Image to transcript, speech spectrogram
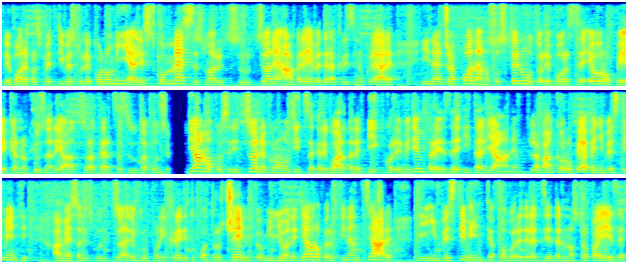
Le buone prospettive sull'economia e le scommesse su una risoluzione a breve della crisi nucleare in Giappone hanno sostenuto le borse europee che hanno chiuso in rialzo la terza seduta consecutiva. Chiudiamo questa edizione con una notizia che riguarda le piccole e medie imprese italiane. La Banca Europea per gli investimenti ha messo a disposizione del gruppo Unicredit 400 milioni di euro per finanziare gli investimenti a favore delle aziende nel nostro paese.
